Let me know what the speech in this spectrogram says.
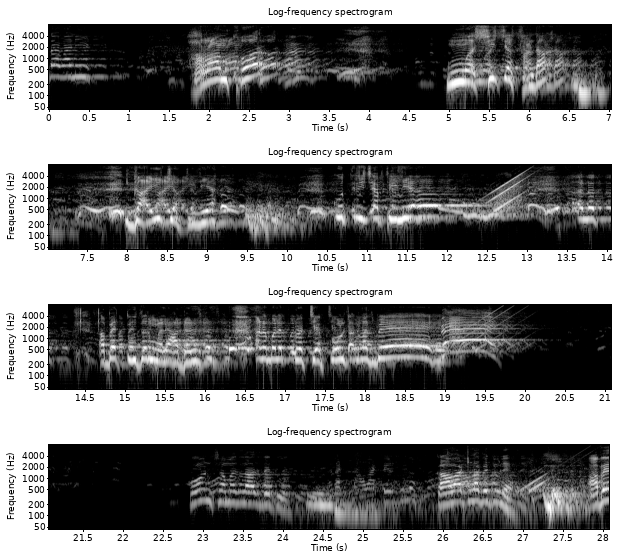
बे हरामखोर? हा? म्हशीच्या सांडा? गाईच्या पिल्या? कुत्रीच्या पिल्या? अन अबे तू जर मला आढळलास आणि मला परत चेपवून टाकलास बे! कोण समजलास बे तू? का वाटला बे अबे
